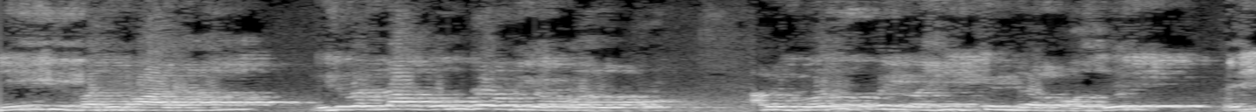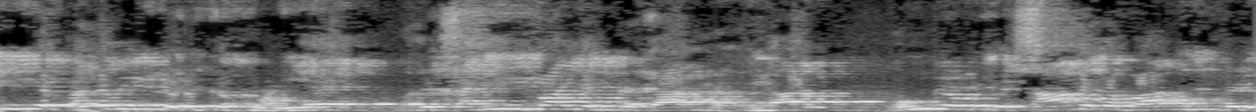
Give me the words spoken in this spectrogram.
நீதி பரிபாலனம் இதுவெல்லாம் உங்களுடைய பொறுப்பு. அந்த பொறுப்பை வகிக்கின்ற போது பெரிய பதவியில் இருக்கக்கூடிய ஒரு ஹலீஃபா என்ற காரணத்தினால் உங்களுடைய சாதக பாதகங்களை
